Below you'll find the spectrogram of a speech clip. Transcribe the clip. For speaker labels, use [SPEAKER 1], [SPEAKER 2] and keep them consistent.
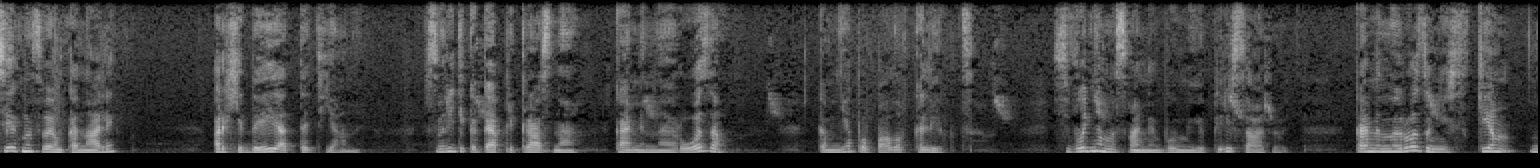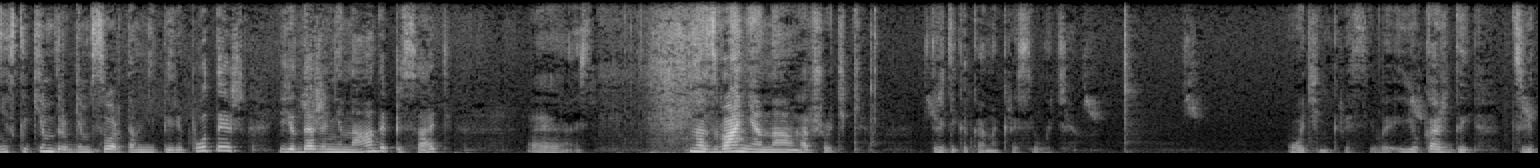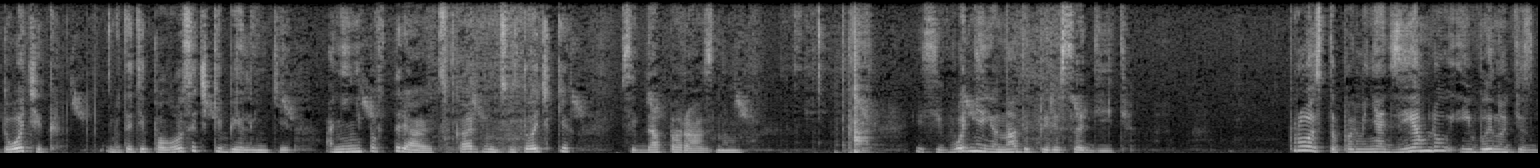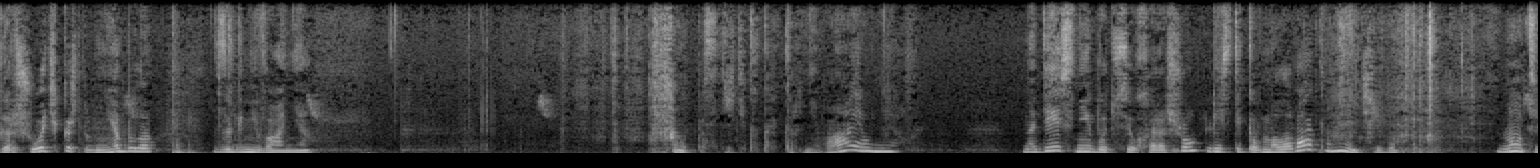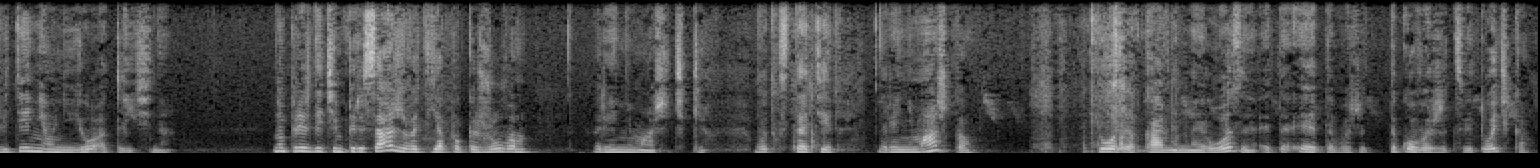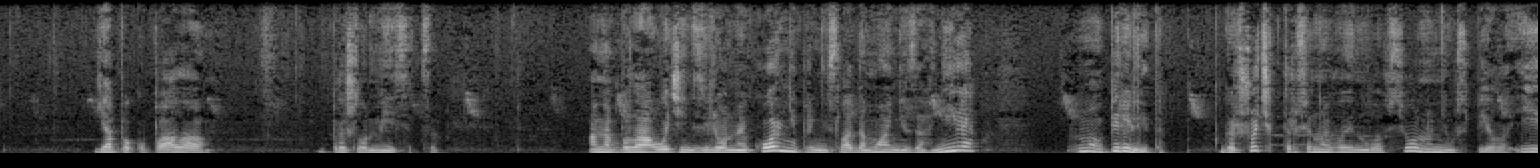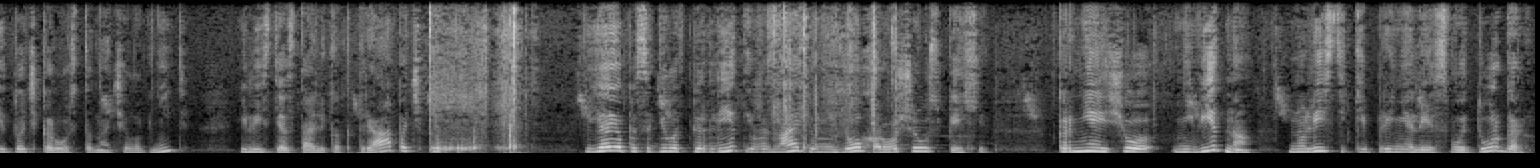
[SPEAKER 1] Всех на своем канале Орхидеи от Татьяны. Смотрите, какая прекрасная каменная роза ко мне попала в коллекцию. Сегодня мы с вами будем ее пересаживать. Каменную розу ни с кем, ни с каким другим сортом не перепутаешь. Ее даже не надо писать э, название на горшочке. Смотрите, какая она красивая. Очень красивая. Ее каждый цветочек, вот эти полосочки беленькие, они не повторяются. В каждом цветочке всегда по-разному. И сегодня ее надо пересадить. Просто поменять землю и вынуть из горшочка, чтобы не было загнивания. Вот, посмотрите, какая корневая у нее. Надеюсь, с ней будет все хорошо. Листиков маловато, но ничего. Но цветение у нее отлично. Но прежде чем пересаживать, я покажу вам реанимашечки. Вот, кстати, реанимашка тоже каменной розы. Это этого же, такого же цветочка я покупала в прошлом месяце. Она была очень зеленые корни, принесла домой, они загнили. Ну, перелиток. Горшочек торфяной вынула, все, но не успела. И точка роста начала гнить. И листья стали как тряпочки. И я ее посадила в перлит, и вы знаете, у нее хорошие успехи. Корней еще не видно, но листики приняли свой тургор.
